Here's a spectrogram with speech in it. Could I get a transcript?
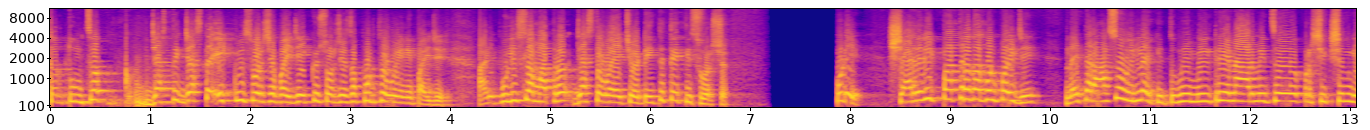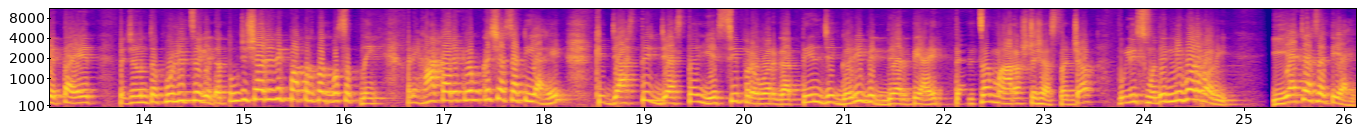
तर तुमचं जास्तीत जास्त एकवीस वर्ष पाहिजे एकवीस वर्षाचा पुढचं वय नाही पाहिजे. आणि पोलिसला मात्र जास्त वयाची अट आहे इथे तेहतीस वर्ष. पुढे शारीरिक पात्रता पण पाहिजे नाहीतर असं होईल ना की तुम्ही मिलिटरी आणि आर्मीचं प्रशिक्षण घेतायत त्याच्यानंतर पोलीसचं घेतात तुमची शारीरिक पात्रता बसत नाही. आणि हा कार्यक्रम कशासाठी आहे? की जास्तीत जास्त एस सी प्रवर्गातील जे गरीब विद्यार्थी आहेत त्यांचा महाराष्ट्र शासनाच्या पोलीसमध्ये निवड व्हावी. याच्यासाठी आहे.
